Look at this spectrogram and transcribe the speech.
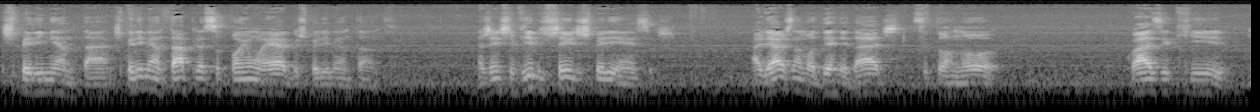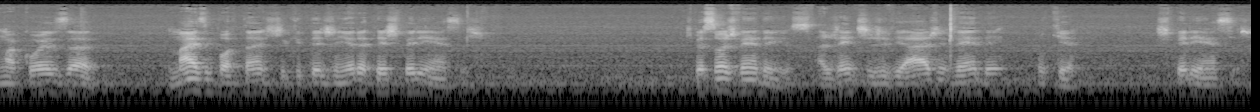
experimentar. Experimentar pressupõe um ego experimentando. A gente vive cheio de experiências. Aliás, na modernidade se tornou quase que uma coisa mais importante que ter dinheiro é ter experiências. As pessoas vendem isso. Agentes de viagem vendem o quê? Experiências.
